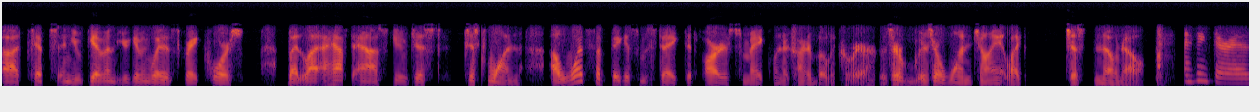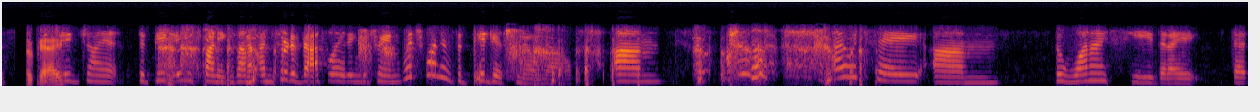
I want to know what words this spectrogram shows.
uh, tips, and you've given you're giving away this great course. But I have to ask you, just just one. Uh, what's the biggest mistake that artists make when they're trying to build a career? Is there is there one giant like just no no? I think there is. Okay. The big giant. The big. It's funny because I'm I'm sort of vacillating between which one is the biggest no no. Um, I would say um, the one I see that I that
